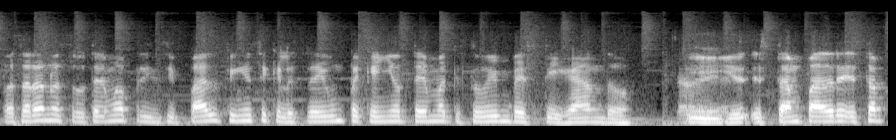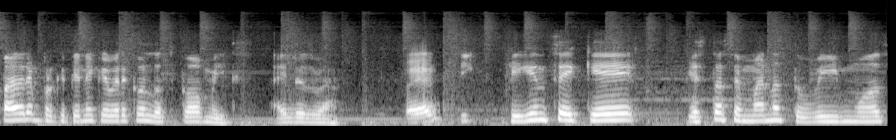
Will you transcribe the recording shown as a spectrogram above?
pasar a nuestro tema principal, fíjense que les traigo un pequeño tema que estuve investigando. y es tan padre, es tan padre porque tiene que ver con los cómics. Ahí les va. Fíjense que esta semana tuvimos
